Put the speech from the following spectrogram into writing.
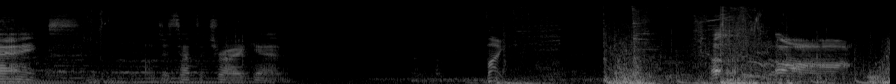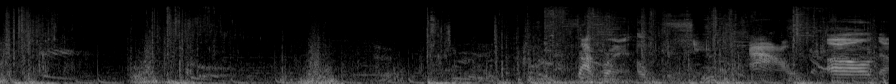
Thanks. I'll just have to try again. Fight. Uh-oh. Aw. Stop running. Oh, shit. Ow. Oh, no.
